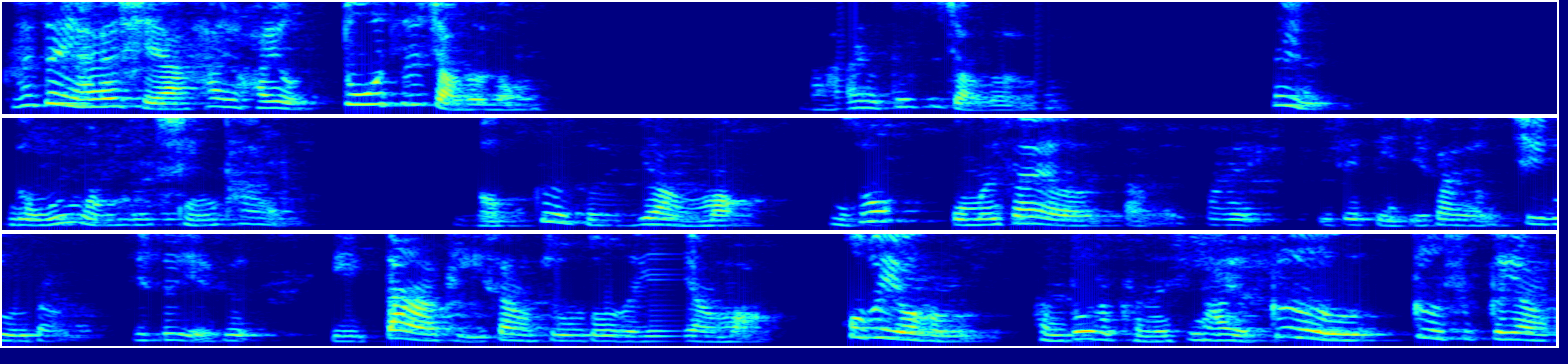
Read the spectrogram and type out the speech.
可是这里还有写啊，它有还有多只脚的龙啊，还有多只脚的龙，所以。龙王的形态有各个样貌，你说我们现在有呃在一些典籍上有记录到，其实也是以大体上诸多的样貌，会不会有很很多的可能性？它有各各式各样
